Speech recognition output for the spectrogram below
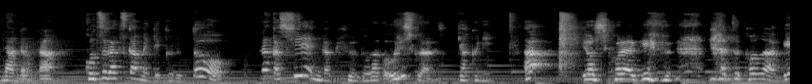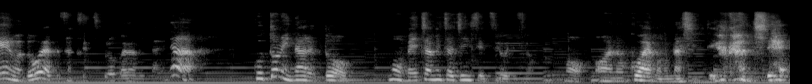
なんだろうなコツがつかめてくるとなんか試練が来るとなんか嬉しくなるんです逆に。あよしこれはゲームやっと今度はゲームをどうやって作戦作ろうかなみたいなことになるともうめちゃめちゃ人生強いですよ。もうあの怖いものなしっていう感じで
